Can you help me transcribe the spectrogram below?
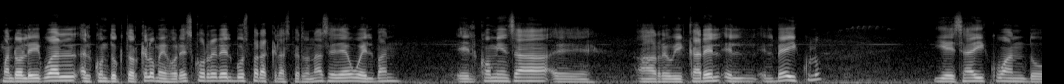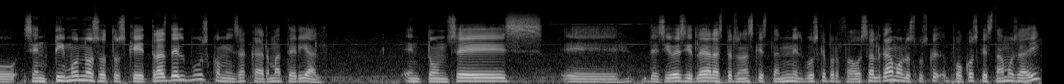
Cuando le digo al, conductor que lo mejor es correr el bus para que las personas se devuelvan, él comienza eh, a reubicar el, el vehículo y es ahí cuando sentimos nosotros que detrás del bus comienza a caer material. Entonces eh, decido decirle a las personas que están en el bus que por favor salgamos, los pocos que estamos ahí.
